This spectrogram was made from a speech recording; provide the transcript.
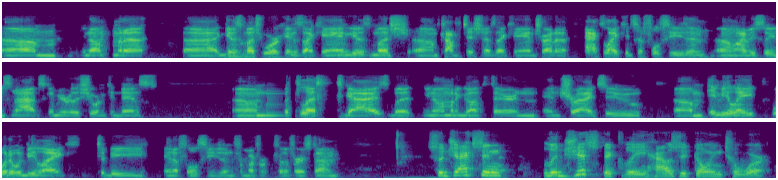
Um, you know, I'm gonna uh, get as much work in as I can, get as much um, competition as I can, try to act like it's a full season. Um, obviously, it's not. It's going to be really short and condensed um, with less guys, but you know, I'm going to go out there and, and try to um, emulate what it would be like to be in a full season for, my, for the first time. So, Jackson, logistically, how's it going to work?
